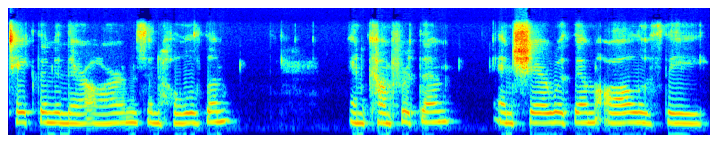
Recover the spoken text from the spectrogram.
take them in their arms and hold them and comfort them and share with them all of the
